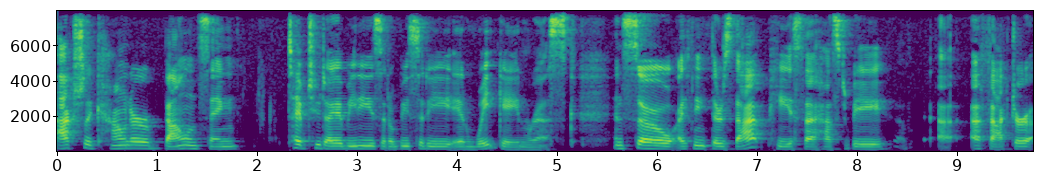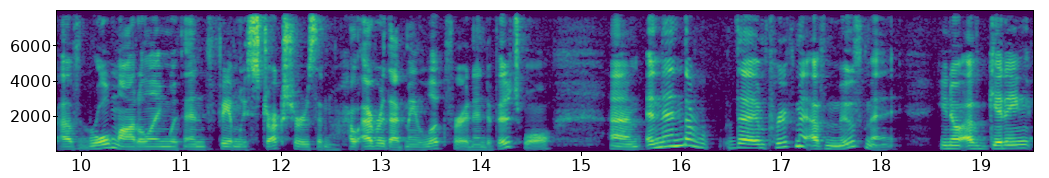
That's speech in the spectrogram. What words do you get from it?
actually counterbalancing type 2 diabetes and obesity and weight gain risk. And so i think there's that piece that has to be a factor of role modeling within family structures and however that may look for an individual. Um, and then the the improvement of movement you know of getting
